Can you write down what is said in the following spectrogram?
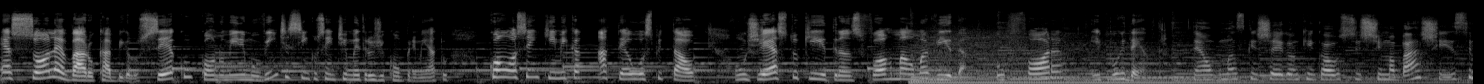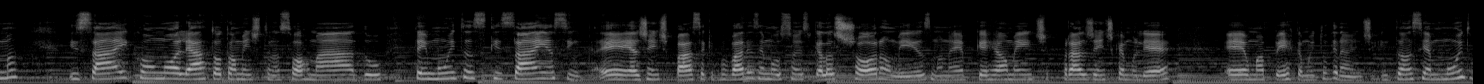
é só levar o cabelo seco, com no mínimo 25 centímetros de comprimento, com ou sem química, até o hospital. Um gesto que transforma uma vida, por fora e por dentro. Tem algumas que chegam aqui com a autoestima baixíssima e sai com um olhar totalmente transformado. Tem muitas que saem assim, é, a gente passa aqui por várias emoções, porque elas choram mesmo, né? Porque realmente, para a gente que é mulher, é uma perca muito grande. Então, assim, é muito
